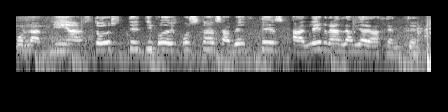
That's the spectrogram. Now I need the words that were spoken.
con las mías. Todo este tipo de cosas a veces alegran la vida de la gente.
